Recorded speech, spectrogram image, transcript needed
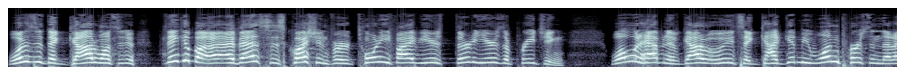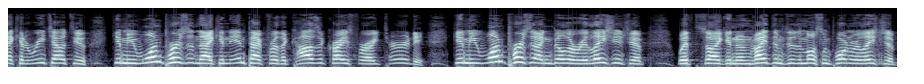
What is it that God wants to do? Think about I've asked this question for 25 years, 30 years of preaching. What would happen if God would say, God, give me one person that I can reach out to. Give me one person that I can impact for the cause of Christ for eternity. Give me one person I can build a relationship with so I can invite them to the most important relationship.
